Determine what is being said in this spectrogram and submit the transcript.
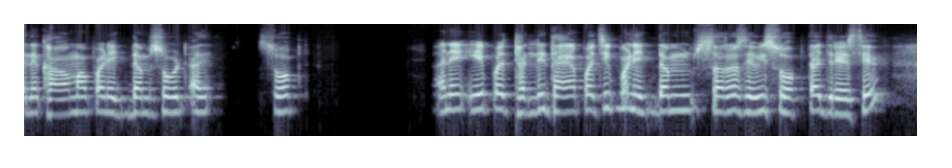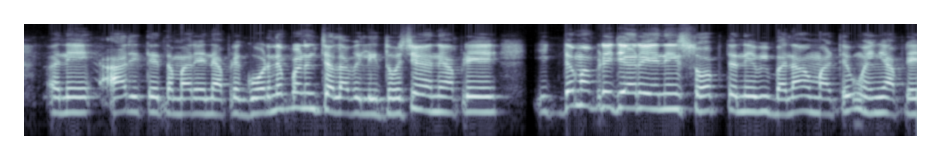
અને ખાવામાં પણ એકદમ સોટ સોફ્ટ અને એ પણ ઠંડી થયા પછી પણ એકદમ સરસ એવી સોફ્ટ જ રહેશે. અને આ રીતે તમારે એને આપણે ગોળને પણ ચલાવી લીધો છે અને આપણે એકદમ આપણે જ્યારે એને સોફ્ટ અને એવી બનાવવા માટે હું અહીંયા આપણે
